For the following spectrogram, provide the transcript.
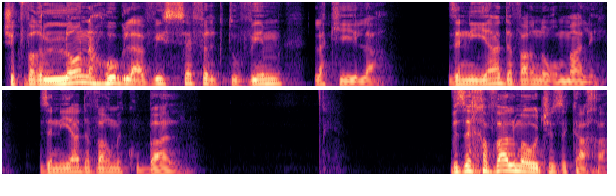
שכבר לא נהוג להביא ספר כתובים לקהילה. זה נהיה דבר נורמלי, זה נהיה דבר מקובל. וזה חבל מאוד שזה ככה.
